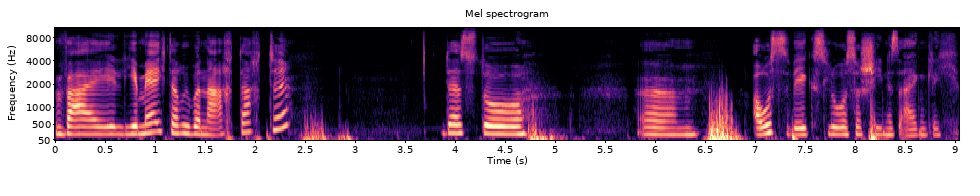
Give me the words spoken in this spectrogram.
weil je mehr ich darüber nachdachte, desto ähm, auswegsloser schien es eigentlich.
